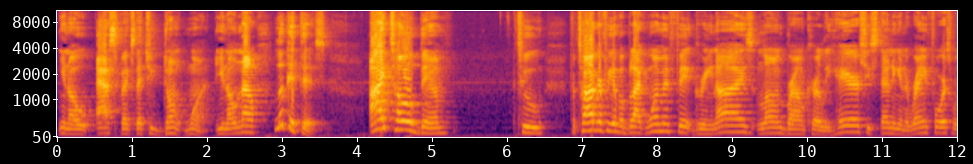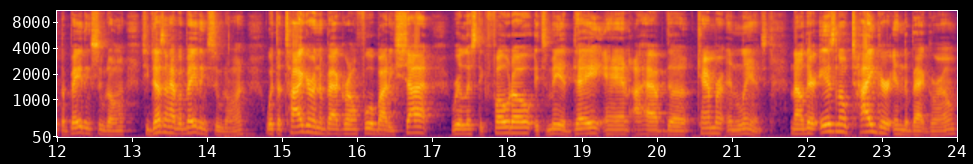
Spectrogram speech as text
you know aspects that you don't want you know now look at this i told them to Photography of a black woman, fit green eyes, long brown curly hair. She's standing in the rainforest with a bathing suit on. She doesn't have a bathing suit on. With a tiger in the background, full body shot realistic photo. It's midday and I have the camera and lens. Now there is no tiger in the background.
